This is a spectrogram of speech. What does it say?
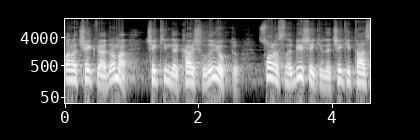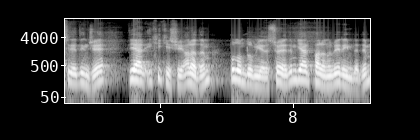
Bana çek verdi ama çekin de karşılığı yoktu. Sonrasında bir şekilde çeki tahsil edince diğer iki kişiyi aradım. Bulunduğum yeri söyledim. Gel paranı vereyim dedim.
